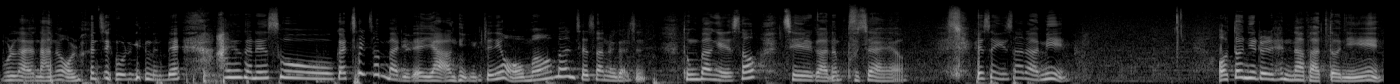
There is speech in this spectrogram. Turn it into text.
몰라요. 나는 얼마인지 모르겠는데 하여간에 소가 7천 마리래 양이. 그러니 어마어마한 재산을 가진 동방에서 제일 가는 부자예요. 그래서 이 사람이 어떤 일을 했나 봤더니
